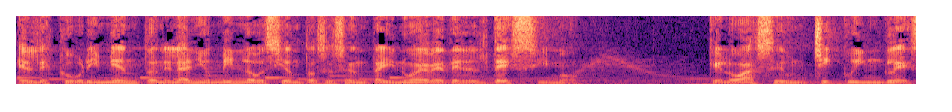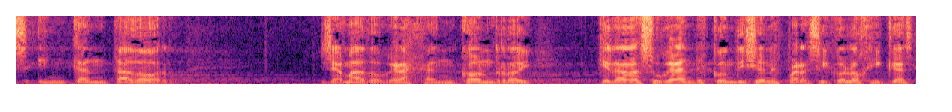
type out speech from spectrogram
el descubrimiento en el año 1969 del décimo, que lo hace un chico inglés encantador llamado Graham Conroy, que dadas sus grandes condiciones parapsicológicas,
